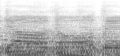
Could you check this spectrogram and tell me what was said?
ya no te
